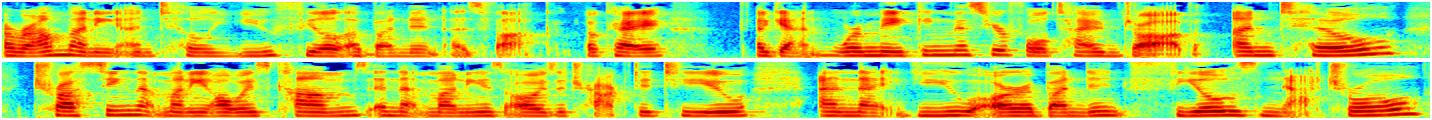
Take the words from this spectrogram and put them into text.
around money until you feel abundant as fuck, okay? Again, we're making this your full time job until trusting that money always comes and that money is always attracted to you and that you are abundant feels natural.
